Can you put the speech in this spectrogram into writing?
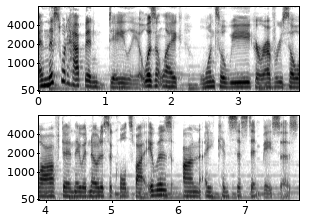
And this would happen daily. It wasn't like once a week or every so often they would notice a cold spot, it was on a consistent basis.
